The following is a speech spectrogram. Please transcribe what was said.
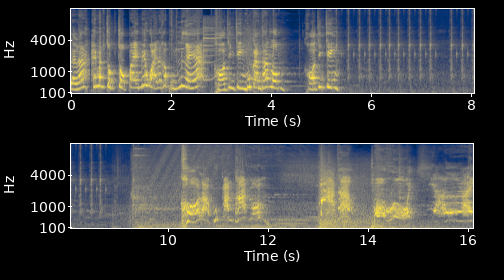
แหละนะ ให้มันจบจบไปไม่ไหวแล้วครับ ผมเหนื่อยฮะขอจริง ๆ ผู้การธาตุลม ขอจริง ๆ ขอล่ะผู้การธาตุลม มาเถอะโอ้โหเย้ย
